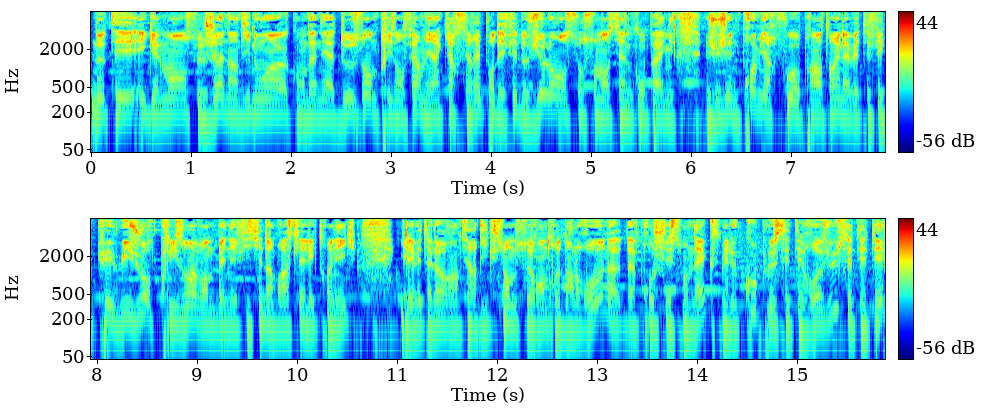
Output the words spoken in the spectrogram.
Notez également ce jeune Indinois condamné à deux ans de prison ferme et incarcéré pour des faits de violence sur son ancienne compagne. Jugé une première fois au printemps, il avait effectué huit jours de prison avant de bénéficier d'un bracelet électronique. Il avait alors interdiction de se rendre dans le Rhône, d'approcher son ex, mais le couple s'était revu cet été,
